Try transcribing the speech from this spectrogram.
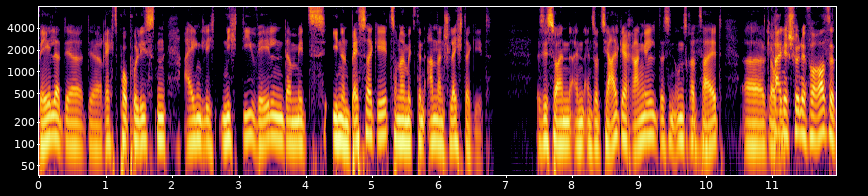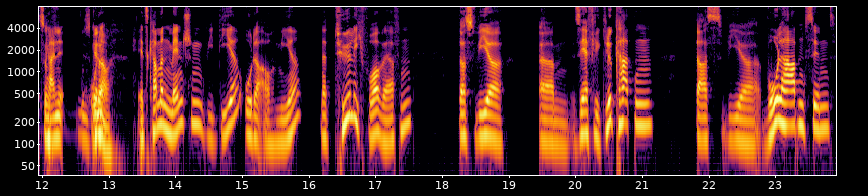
Wähler der, der Rechtspopulisten eigentlich nicht die wählen, damit es ihnen besser geht, sondern damit es den anderen schlechter geht. Das ist so ein, ein, ein Sozialgerangel, das in unserer Zeit, äh, glaube Keine ich, schöne Voraussetzung. keine, Oder? genau. Jetzt kann man Menschen wie dir oder auch mir natürlich vorwerfen, dass wir ähm, sehr viel Glück hatten, dass wir wohlhabend sind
